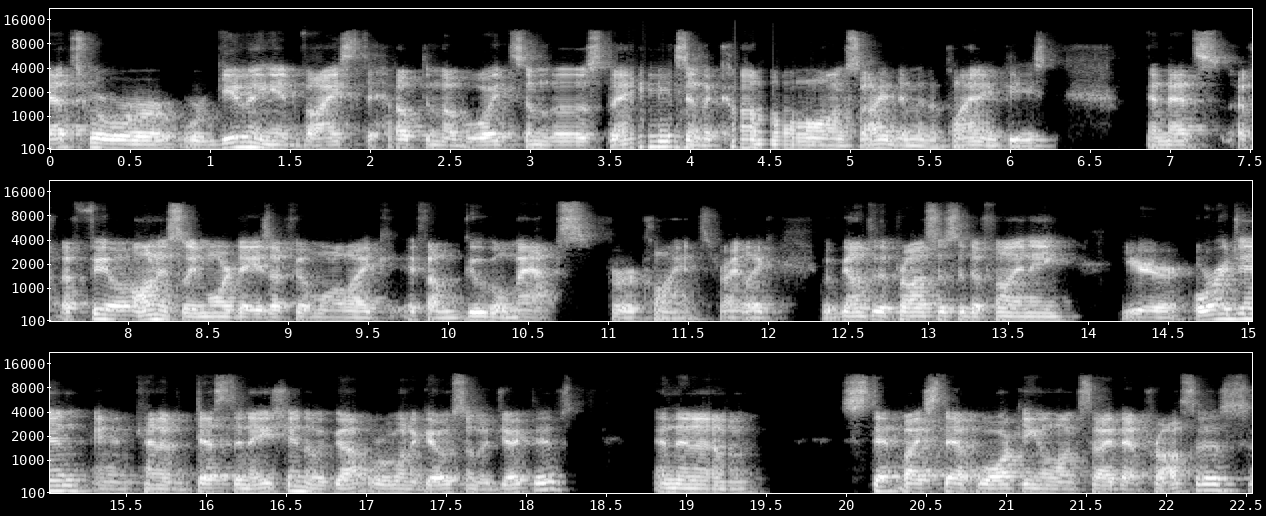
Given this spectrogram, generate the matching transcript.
that's where we're, we're giving advice to help them avoid some of those things and to come alongside them in the planning piece. And that's, I feel honestly, more days, I feel more like if I'm Google Maps for clients, right? Like we've gone through the process of defining your origin and kind of destination. We've got where we want to go, some objectives. And then I'm step by step walking alongside that process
